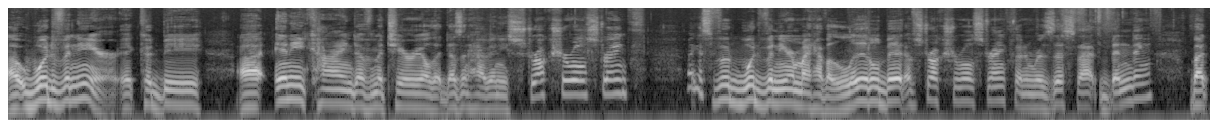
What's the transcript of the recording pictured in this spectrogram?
uh, wood veneer, it could be uh, any kind of material that doesn't have any structural strength. I guess wood veneer might have a little bit of structural strength and resist that bending, but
